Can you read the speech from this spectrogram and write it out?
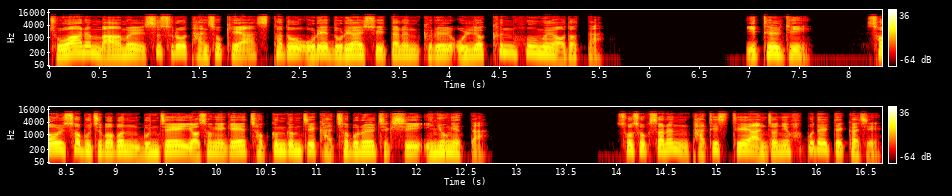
좋아하는 마음을 스스로 단속해야 스타도 오래 노래할 수 있다는 글을 올려 큰 호응을 얻었다. 이틀 뒤 서울 서부지법은 문제의 여성에게 접근금지 가처분을 즉시 인용했다. 소속사는 다티스트의 안전이 확보될 때까지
